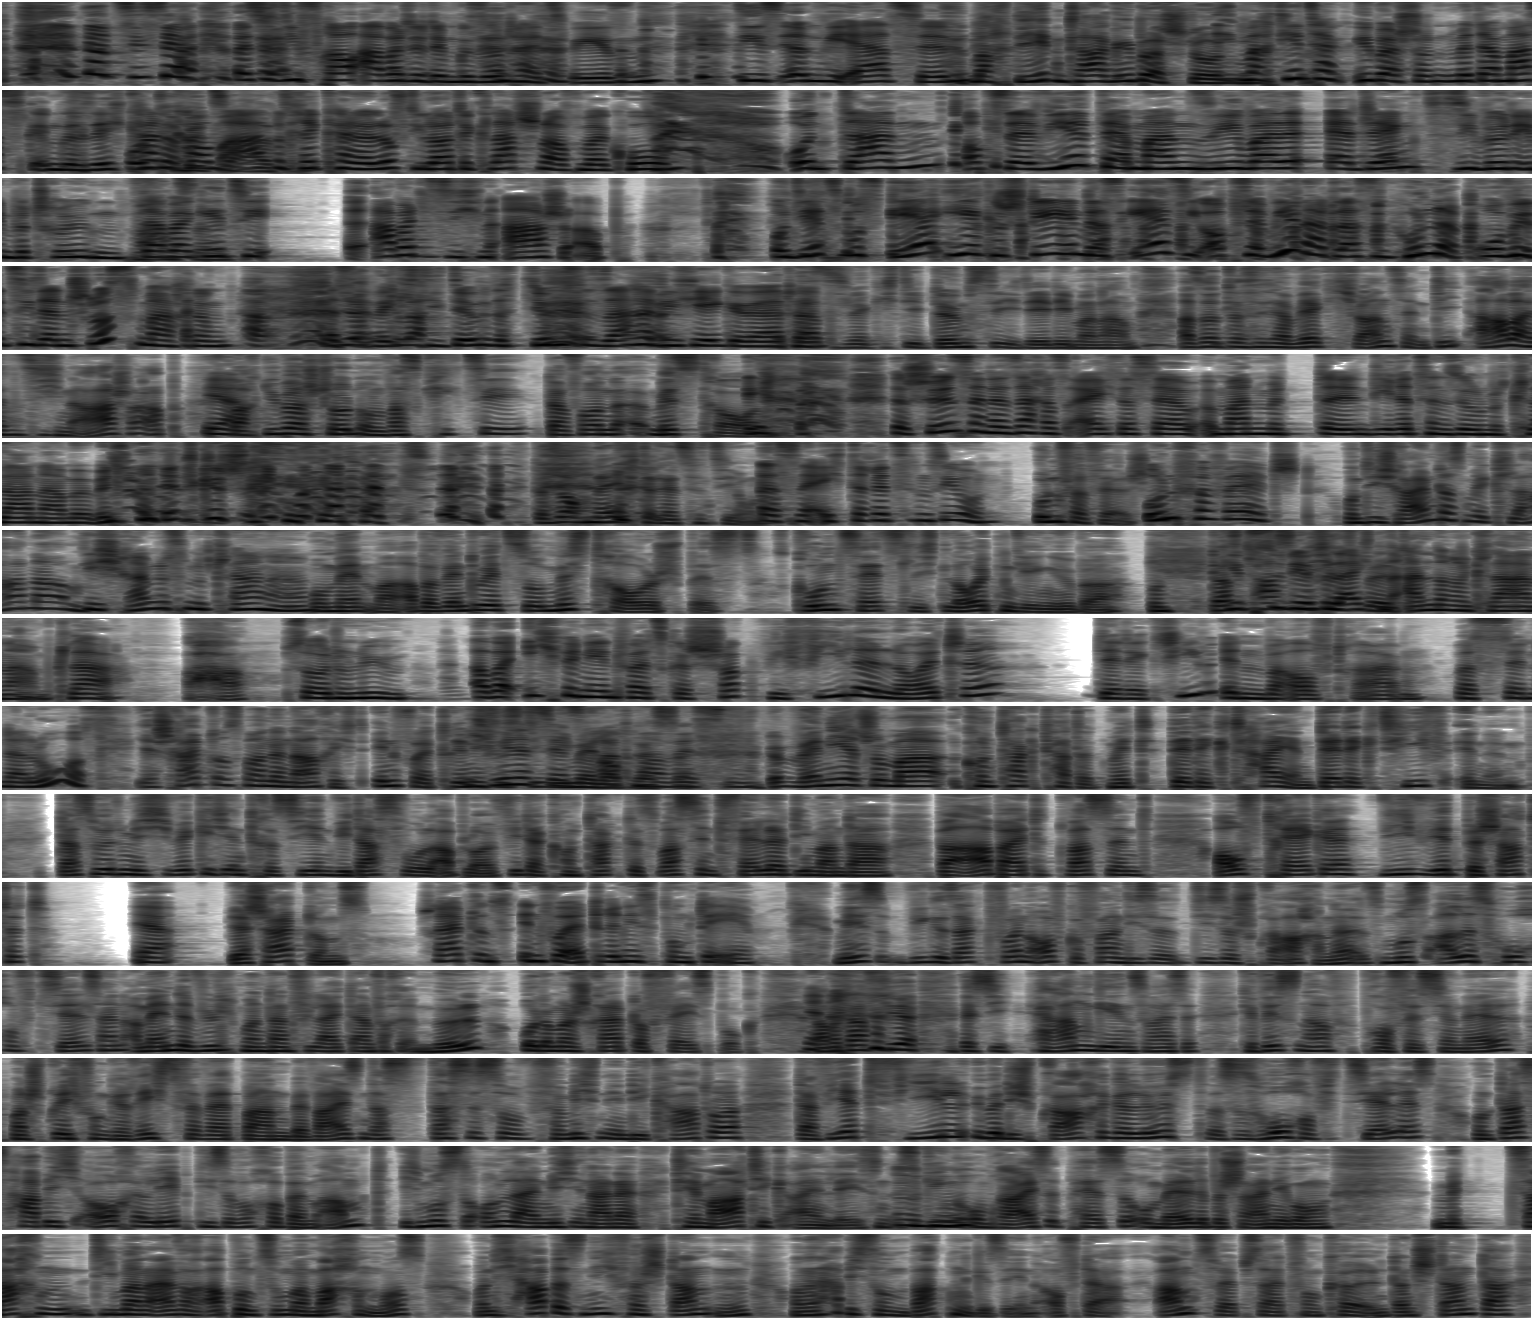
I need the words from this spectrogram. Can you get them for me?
Hat sie selber, weißt du, die Frau arbeitet im Gesundheitswesen. Die ist irgendwie Ärztin. Macht jeden Tag Überstunden. Macht jeden Tag Überstunden mit der Maske im Gesicht, kann kaum atmen, kriegt keine Luft, die Leute klatschen auf dem Balkon. Und dann observiert der Mann sie, weil er denkt, sie würde ihn betrügen. Dabei Wahnsinn. geht sie, arbeitet sich einen Arsch ab. Und jetzt muss er ihr gestehen, dass er sie observieren hat lassen. 100 Pro wird sie dann Schluss machen. Das ist Ja, ja wirklich die dümm, das dümmste Sache, die ich je gehört das habe. ist wirklich die dümmste Idee, die man haben. Also das ist ja wirklich Wahnsinn. Die arbeitet sich einen Arsch ab, Ja. macht Überstunden und was kriegt sie davon? Misstrauen. Das Schönste an der Sache ist eigentlich, dass der Mann mit äh, die Rezension mit Klarname im Internet geschrieben hat. Das ist auch eine echte Rezension. Das ist eine echte Rezension. Unverfälscht. Unverfälscht. Und die schreiben das mit Klarnamen. Die schreiben das mit Klarnamen. Moment mal, aber wenn du jetzt so misstrauisch bist, grundsätzlich Leuten gegenüber, und das Gibst passt du dir vielleicht einen anderen Klarnamen, klar. Aha. Pseudonym. Aber ich bin jedenfalls geschockt, wie viele Leute DetektivInnen beauftragen. Was ist denn da los? Ihr schreibt uns mal eine Nachricht. Info at Drinis Ich will ist die E-Mail-Adresse. Wenn ihr jetzt schon mal Kontakt hattet mit Detekteien, DetektivInnen, das würde mich wirklich interessieren, wie das wohl abläuft, wie der Kontakt ist. Was sind Fälle, die man da bearbeitet? Was sind Aufträge? Wie wird beschattet? Ja. Wer schreibt uns? Schreibt uns info.drinis.de. Mir ist, wie gesagt, vorhin aufgefallen, diese, diese Sprache, ne? Es muss alles hochoffiziell sein. Am Ende wühlt man dann vielleicht einfach im Müll oder man schreibt auf Facebook. Ja. Aber dafür ist die Herangehensweise gewissenhaft, professionell. Man spricht von gerichtsverwertbaren Beweisen. Das, das ist so für mich ein Indikator. Da wird viel über die Sprache gelöst, dass es hochoffiziell ist. Und das habe ich auch erlebt diese Woche beim Amt. Ich musste online mich in eine Thematik einlesen. Es ging um Reisepässe, um Meldebescheinigungen mit Sachen, die man einfach ab und zu mal machen muss. Und ich habe es nie verstanden. Und dann habe ich so einen Button gesehen auf der Amtswebsite von Köln. Dann stand da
